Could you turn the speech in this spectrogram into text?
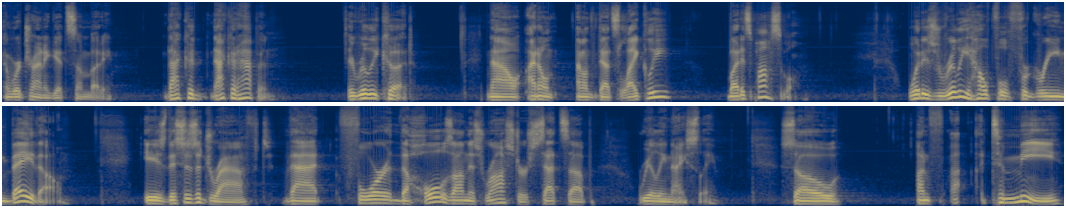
and we're trying to get somebody. That could that could happen. It really could. Now, I don't I don't think that's likely, but it's possible. What is really helpful for Green Bay though is this is a draft that for the holes on this roster sets up really nicely. So uh, to me,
